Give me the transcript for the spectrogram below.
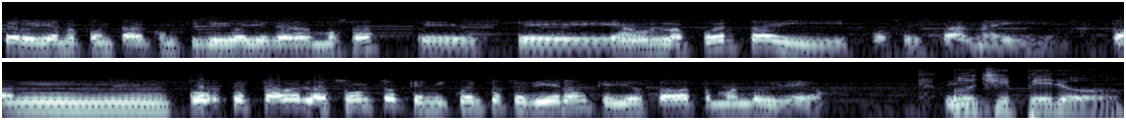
pero ya no contaba con que yo iba a llegar a almorzar. Este, abro la puerta y pues están ahí. Tan fuerte estaba el asunto que ni cuenta se dieron que yo estaba tomando video. Sí. Oye, pero...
